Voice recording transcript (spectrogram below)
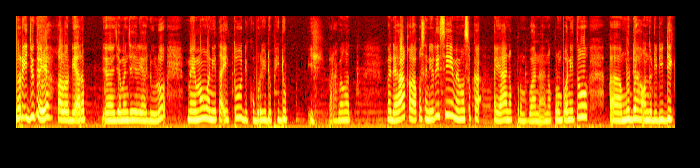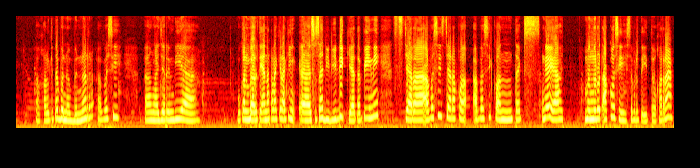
ngeri juga ya kalau di Arab eh, zaman jahiliyah dulu memang wanita itu dikubur hidup-hidup. Ih, parah banget. Padahal kalau aku sendiri sih memang suka ya anak perempuan. Nah, anak perempuan itu eh, mudah untuk dididik. Eh, kalau kita benar-benar apa sih eh, ngajarin dia. Bukan berarti anak laki-laki eh, susah dididik ya, tapi ini secara apa sih secara apa sih konteks enggak ya? Menurut aku sih seperti itu karena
